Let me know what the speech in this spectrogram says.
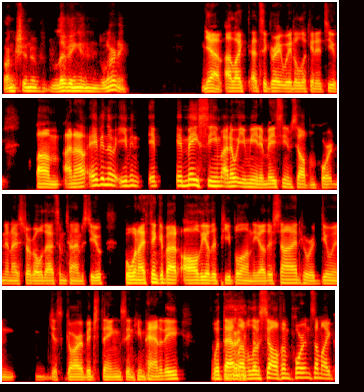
function of living and learning. Yeah, I like that's a great way to look at it too. Um, and I, even though even it it may seem I know what you mean. It may seem self important, and I struggle with that sometimes too. But when I think about all the other people on the other side who are doing just garbage things in humanity with that Right. level of self importance, I'm like,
